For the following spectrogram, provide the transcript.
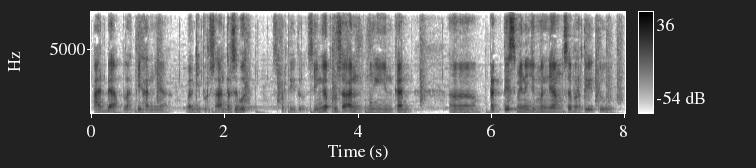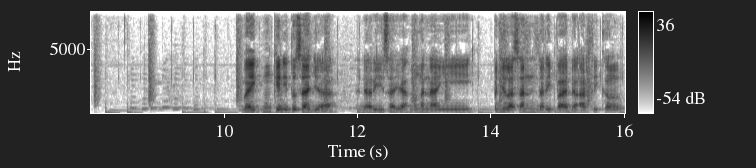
ada pelatihannya bagi perusahaan tersebut seperti itu. Sehingga perusahaan menginginkan uh, praktis manajemen yang seperti itu. Baik mungkin itu saja dari saya mengenai penjelasan daripada artikel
